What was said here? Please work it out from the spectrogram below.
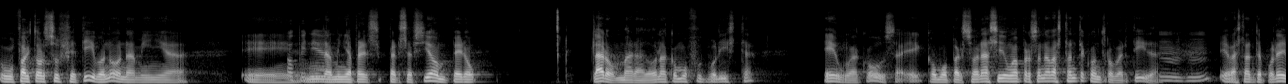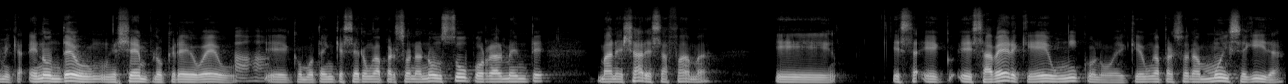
un factor subjetivo non? na miña, eh, Opinión. na miña percepción, pero claro, Maradona como futbolista é unha cousa, e eh, como persona ha sido unha persona bastante controvertida, uh -huh. e bastante polémica, e non deu un exemplo, creo eu, uh -huh. eh, como ten que ser unha persona, non supo realmente manexar esa fama, eh, esa, eh, e saber que é un ícono e que é unha persona moi seguida,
